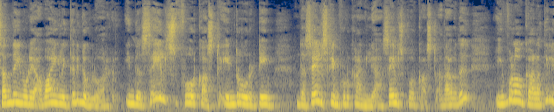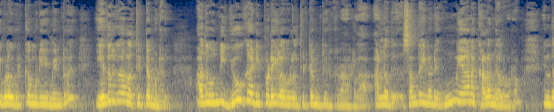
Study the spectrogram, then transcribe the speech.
சந்தையினுடைய அபாயங்களை தெரிந்து கொள்வார்கள். இந்த சேல்ஸ் ஃபோர்காஸ்ட் என்று ஒரு டீம் இந்த சேல்ஸ் டீம் கொடுக்குறாங்க இல்லையா? சேல்ஸ் ஃபோர்காஸ்ட் அதாவது இவ்வளவு காலத்தில் இவ்வளவு விற்க முடியும் என்று எதிர்கால திட்டமிடல். அது வந்து யூக அடிப்படையில் அவர்கள் திட்டமிட்டு இருக்கிறார்களா அல்லது சந்தையினுடைய உண்மையான கள நிலவரம் இந்த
